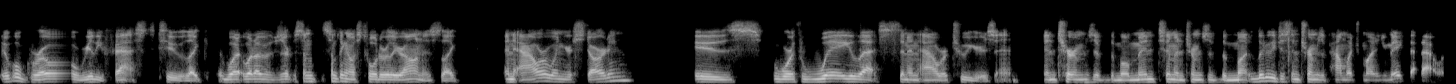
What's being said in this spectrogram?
it will grow really fast too like what, what i've observed some, something i was told earlier on is like an hour when you're starting is worth way less than an hour two years in in terms of the momentum in terms of the money literally just in terms of how much money you make that hour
